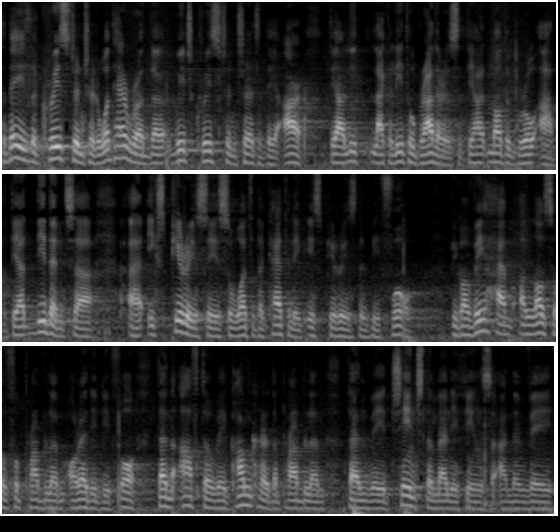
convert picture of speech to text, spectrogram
Today is the Christian church, whatever the which Christian church they are, they are li- like little brothers. They are not grow up. They are, didn't uh, uh, experiences what the Catholic experienced before. Because we have a lot of problem already before. Then after we conquer the problem, then we change the many things, and then we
